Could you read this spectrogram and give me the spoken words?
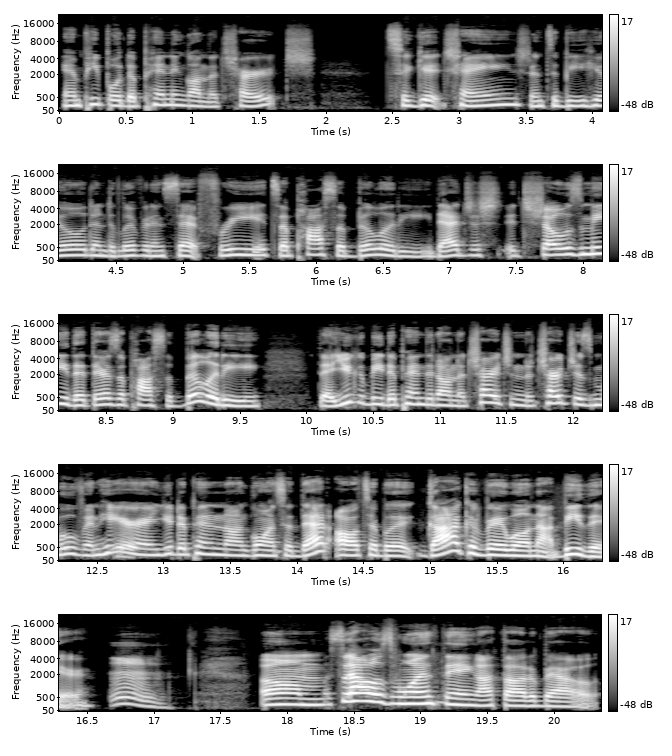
and people depending on the church to get changed and to be healed and delivered and set free, it's a possibility. That just it shows me that there's a possibility that you could be dependent on the church and the church is moving here and you're dependent on going to that altar, but God could very well not be there. Mm. Um, so that was one thing I thought about,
